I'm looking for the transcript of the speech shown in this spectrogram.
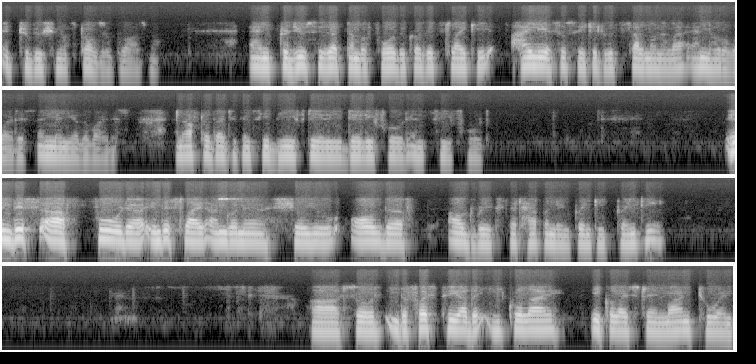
attribution of toxoplasma and produces at number four because it's likely highly associated with salmonella and norovirus and many other viruses. And after that, you can see beef, dairy, daily food, and seafood. In this uh, food, uh, in this slide, I'm going to show you all the outbreaks that happened in 2020. Uh, so the first three are the E. coli, E. coli strain 1, 2, and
